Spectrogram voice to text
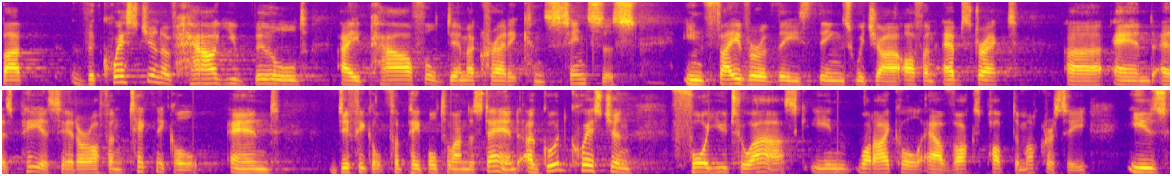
But the question of how you build a powerful democratic consensus in favour of these things which are often abstract, uh, and, as Pia said, are often technical and difficult for people to understand. A good question for you to ask in what I call our vox pop democracy is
